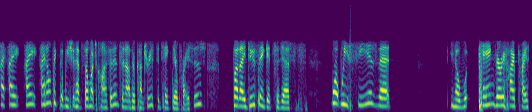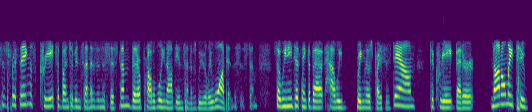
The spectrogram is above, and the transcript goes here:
I, I, I don't think that we should have so much confidence in other countries to take their prices, but I do think it suggests what we see is that you know, paying very high prices for things creates a bunch of incentives in the system that are probably not the incentives we really want in the system. So we need to think about how we bring those prices down to create better, not only to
